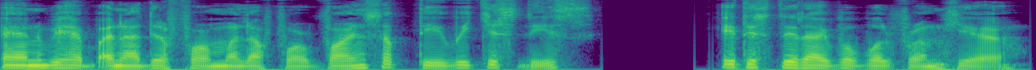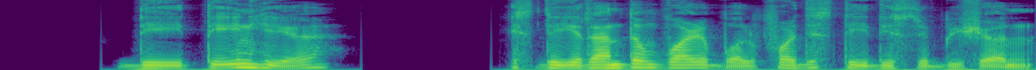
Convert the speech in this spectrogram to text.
and we have another formula for variance of t which is this. It is derivable from here. The t in here is the random variable for this t-distribution.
